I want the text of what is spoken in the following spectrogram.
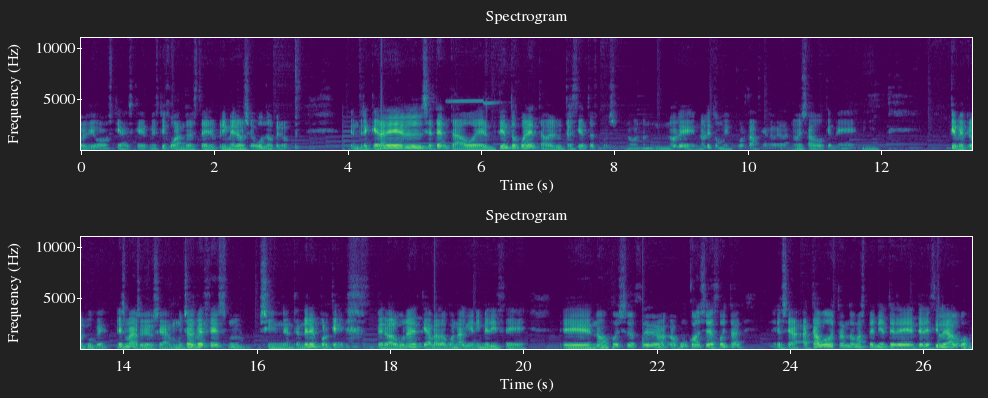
pues digo, hostia, es que me estoy jugando este el primero o segundo, pero entre quedar el 70 o el 140 o el 300, pues no, no, no, le, no le tomo importancia, la verdad. No es algo que me, que me preocupe. Es más, o sea, muchas veces, mm, sin entender el por qué, pero alguna vez que he hablado con alguien y me dice, eh, no, pues joder, algún consejo y tal, o sea, acabo estando más pendiente de decirle algo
